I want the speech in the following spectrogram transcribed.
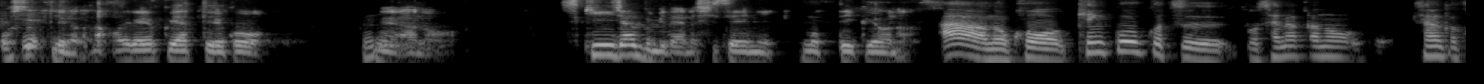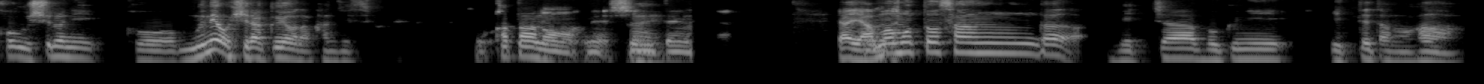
押すっていうのが、俺がよくやってる、こう、ね、あの、スキージャンプみたいな姿勢に持っていくような。ああ、あの、こう、肩甲骨と背中の、背中こう後ろに、こう、胸を開くような感じですよ肩のね、伸展。いや、山本さんがめっちゃ僕に言ってたのが、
